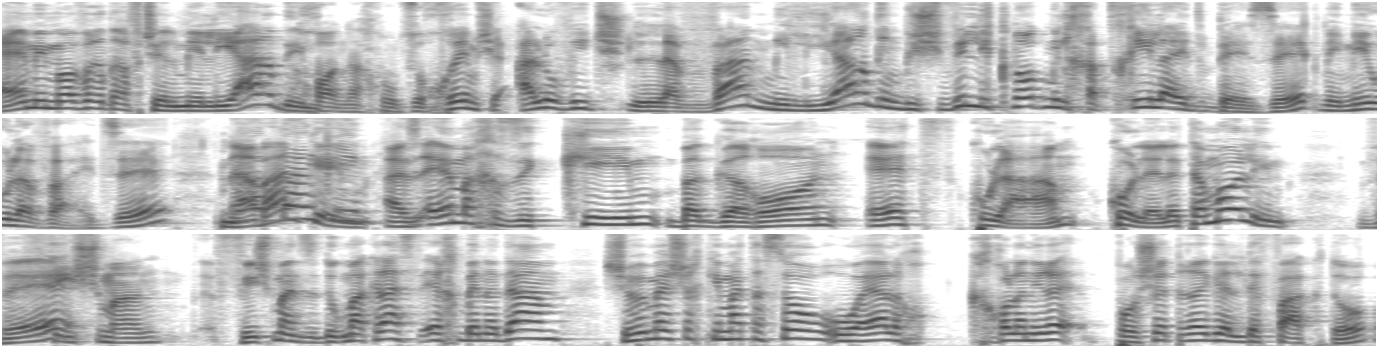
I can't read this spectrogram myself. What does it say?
הם עם אוברדרפט של מיליארדים. נכון, אנחנו זוכרים שאלוביץ' לווה מיליארדים בשביל לקנות מלכתחילה את בזק, ממי הוא לווה את זה? מהבנקים. אז הם מחזיקים בגרון את כולם, כולל את המו"לים. ו... פישמן. פישמן זה דוגמה קלאסית, איך בן אדם שבמשך כמעט עשור הוא היה ככל הנראה פושט רגל דה פקטו.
